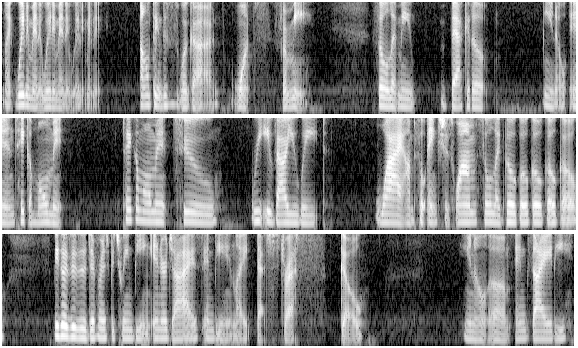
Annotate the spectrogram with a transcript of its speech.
like wait a minute, wait a minute, wait a minute. I don't think this is what God wants for me. So let me back it up, you know, and take a moment. Take a moment to reevaluate why I'm so anxious, why I'm so like go, go, go, go, go. Because there's a difference between being energized and being like that stress go. You know, um, anxiety,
